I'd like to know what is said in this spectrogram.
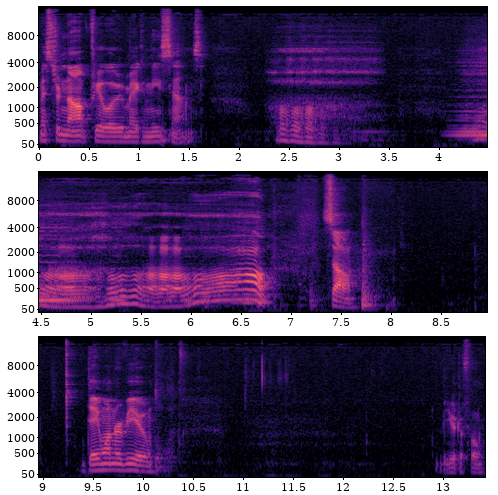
Mr. Knobfield will be making these sounds. Oh. Oh. So, day one review. Beautiful.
